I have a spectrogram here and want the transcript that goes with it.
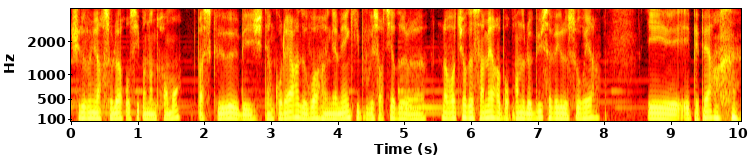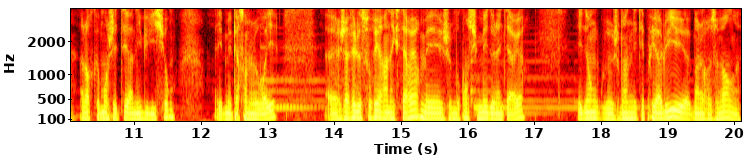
Je suis devenu harceleur aussi pendant trois mois parce que ben, j'étais en colère de voir un gamin qui pouvait sortir de la voiture de sa mère pour prendre le bus avec le sourire et, pépère, alors que moi j'étais en ébullition et mes personnes ne le voyaient. Euh, j'avais le sourire en extérieur, mais je me consumais de l'intérieur. Et donc je m'en étais pris à lui, malheureusement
